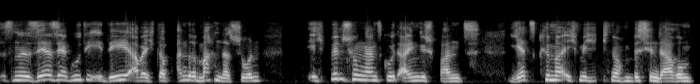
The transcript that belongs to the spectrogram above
ist eine sehr, sehr gute Idee, aber ich glaube, andere machen das schon. Ich bin schon ganz gut eingespannt. Jetzt kümmere ich mich noch ein bisschen darum,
